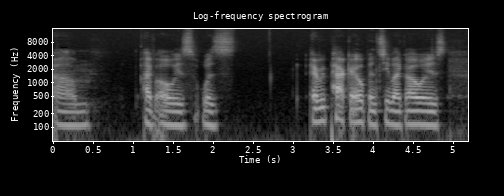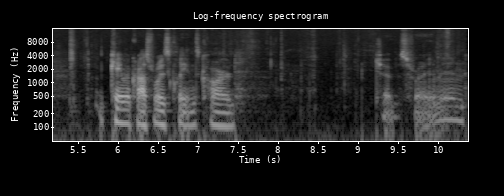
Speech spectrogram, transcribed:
um, I've always was every pack I opened seemed like I always came across Royce Clayton's card. Travis Fryman,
